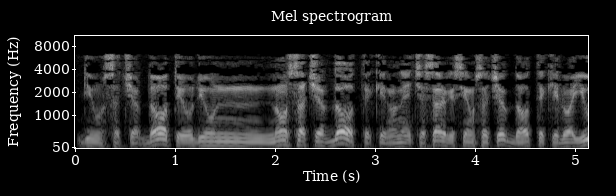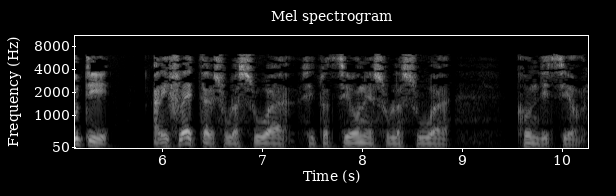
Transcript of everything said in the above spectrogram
di un sacerdote o di un non sacerdote, che non è necessario che sia un sacerdote, che lo aiuti a riflettere sulla sua situazione e sulla sua condizione.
